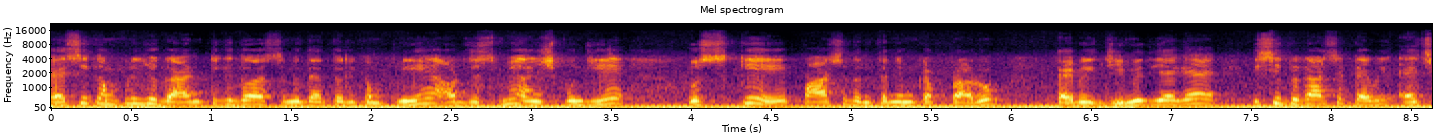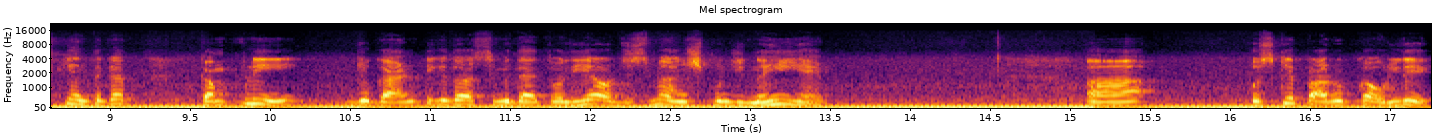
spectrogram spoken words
ऐसी कंपनी जो गारंटी के द्वारा सीमित दायित्व वाली कंपनी है और जिसमें अंश पूंजी है उसके पार्षद अंतर्नियम का प्रारूप टेबल जी में दिया गया है। इसी प्रकार से टेबल एच के अंतर्गत कंपनी जो गारंटी के द्वारा सीमित दायित्व वाली है और जिसमें अंश पूंजी नहीं है आ, उसके प्रारूप का उल्लेख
